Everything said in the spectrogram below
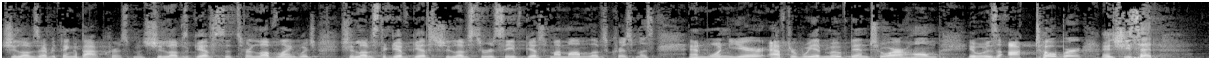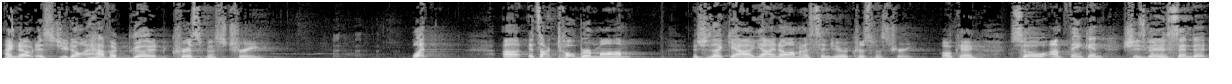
She loves everything about Christmas. She loves gifts. It's her love language. She loves to give gifts. She loves to receive gifts. My mom loves Christmas. And one year after we had moved into our home, it was October, and she said, I noticed you don't have a good Christmas tree. what? Uh, it's October, mom. And she's like, yeah, yeah, I know. I'm going to send you a Christmas tree. Okay. So I'm thinking she's going to send it.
